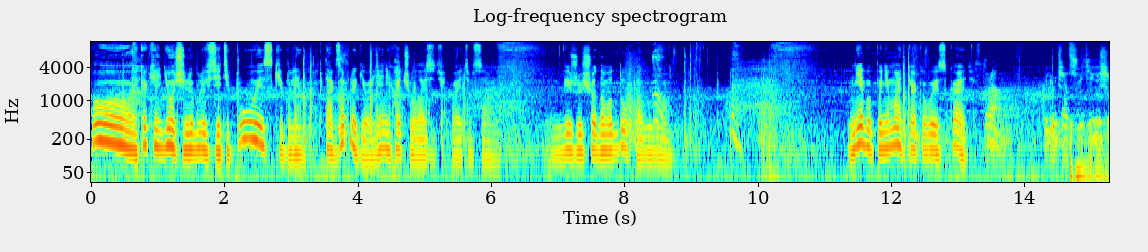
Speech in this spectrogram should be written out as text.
Ой, как я не очень люблю все эти поиски, блин. Так, запрыгивай, я не хочу лазить по этим самым. Вижу еще одного духа, но... Мне бы понимать, как его искать. Странно. Ключ от святилища.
